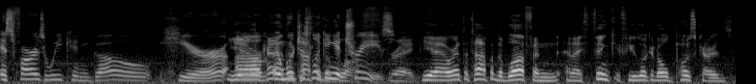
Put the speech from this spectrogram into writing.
as far as we can go here, yeah, um, we're and we're just looking at trees. Right. Yeah, we're at the top of the bluff, and, and I think if you look at old postcards,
